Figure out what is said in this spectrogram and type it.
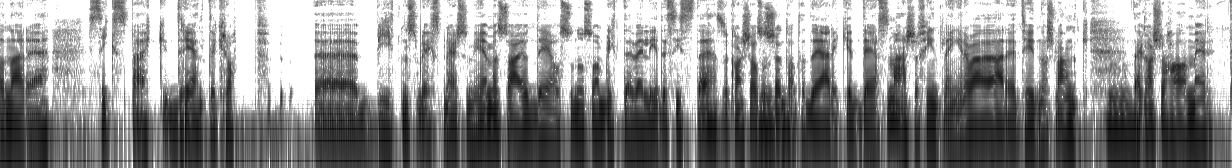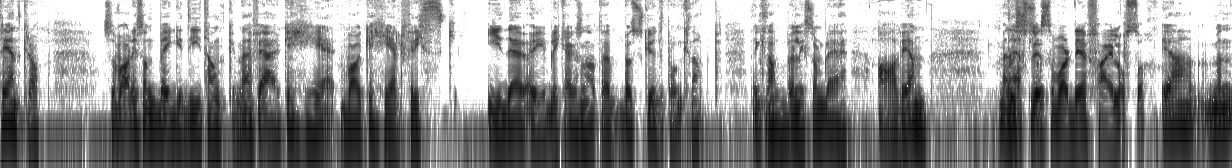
den derre sixpack, drente kropp-biten som blir eksponert så mye, men så er jo det også noe som har blitt det veldig i det siste. Så kanskje jeg også skjønte at det er ikke det som er så fint lenger, å være tynn og slank. Det er kanskje å ha mer trent kropp. Så var liksom begge de tankene, for jeg jo helt, var jo ikke helt frisk i det øyeblikket. Det er ikke sånn at jeg bare skrudde på en knapp, den knappen liksom ble av igjen. Men plutselig så var det feil også. ja, men,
